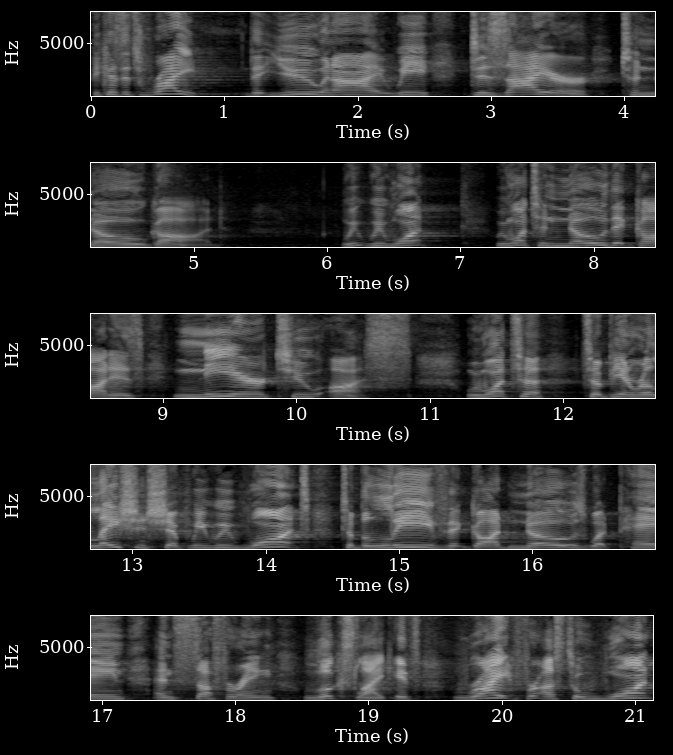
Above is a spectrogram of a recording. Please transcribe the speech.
Because it's right that you and I, we desire to know God. We, we, want, we want to know that God is near to us. We want to, to be in relationship. We, we want to believe that God knows what pain and suffering looks like. It's right for us to want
